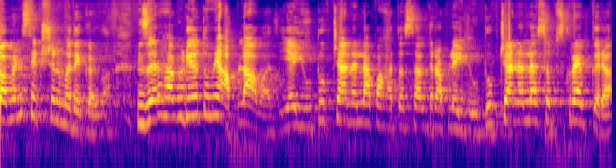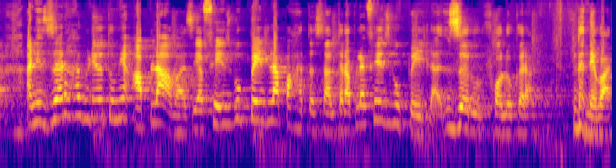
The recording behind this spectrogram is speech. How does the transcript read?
कमेंट सेक्शनमध्ये कळवा. जर हा व्हिडिओ तुम्ही आपला आवाज या यूट्यूब चॅनलला पाहत असाल तर आपल्या यूट्यूब चॅनलला सबस्क्राईब करा. आणि जर हा व्हिडिओ तुम्ही आपला आवाज या फेसबुक पेजला पाहत असाल तर आपल्या फेसबुक पेजला जरूर फॉलो करा. धन्यवाद.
